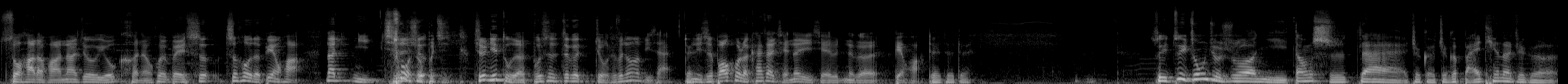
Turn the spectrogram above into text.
说哈的话，那就有可能会被之之后的变化。那你其实就措手不及。其实你赌的不是这个九十分钟的比赛，你是包括了开赛前的一些那个变化。对对对。所以最终就是说，你当时在这个整个白天的这个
